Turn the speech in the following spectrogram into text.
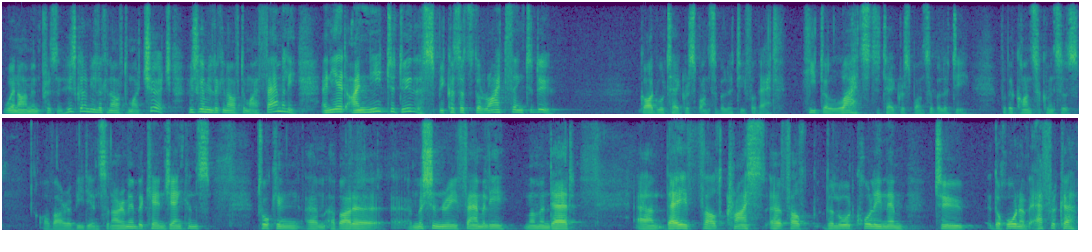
when I'm in prison? Who's going to be looking after my church? Who's going to be looking after my family? And yet I need to do this because it's the right thing to do. God will take responsibility for that. He delights to take responsibility for the consequences of our obedience. And I remember Ken Jenkins talking um, about a, a, missionary family, mum and dad. Um, they felt Christ, uh, felt the Lord calling them to the Horn of Africa.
